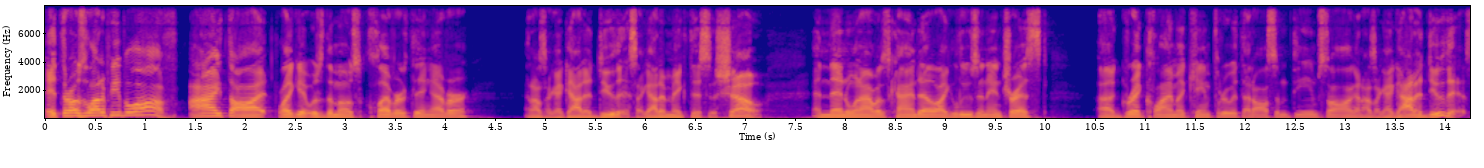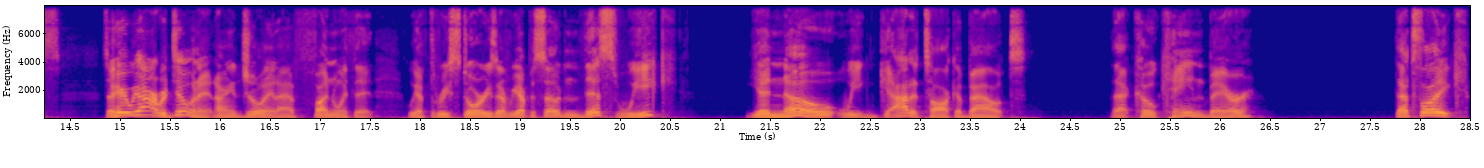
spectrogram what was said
It throws a lot of people off. I thought like it was the most clever thing ever. And I was like, I got to do this. I got to make this a show. And then when I was kind of like losing interest, uh, Greg Klima came through with that awesome theme song. And I was like, I got to do this. So here we are. We're doing it. I enjoy it. I have fun with it. We have three stories every episode. And this week, you know, we got to talk about that cocaine bear. That's like,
